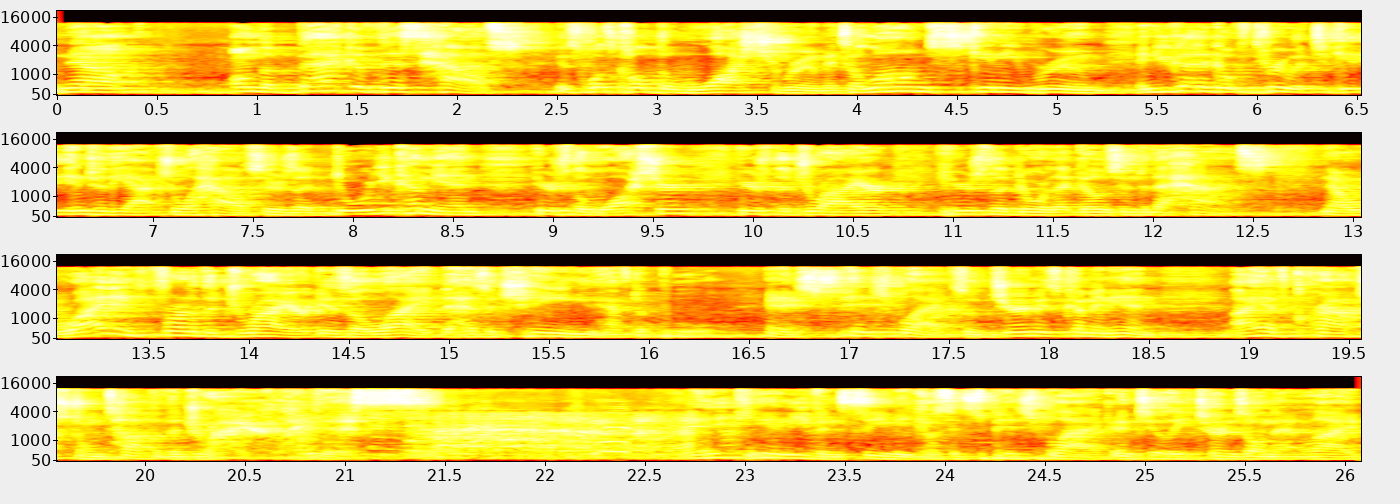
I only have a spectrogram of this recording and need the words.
now, on the back of this house is what's called the washroom. It's a long, skinny room, and you got to go through it to get into the actual house. There's a door you come in, here's the washer, here's the dryer, here's the door that goes into the house. Now, right in front of the dryer is a light that has a chain you have to pull, and it's pitch black. So Jeremy's coming in. I have crouched on top of the dryer like this. And he can't even see me because it's pitch black until he turns on that light.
